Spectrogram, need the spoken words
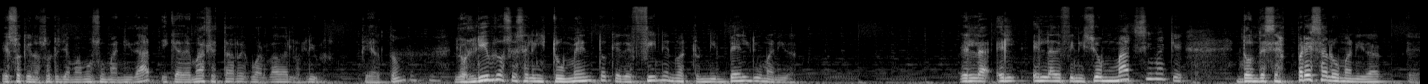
eso que nosotros llamamos humanidad y que además está resguardada en los libros. ¿Cierto? Los libros es el instrumento que define nuestro nivel de humanidad. Es la, la definición máxima que, donde se expresa la humanidad eh,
